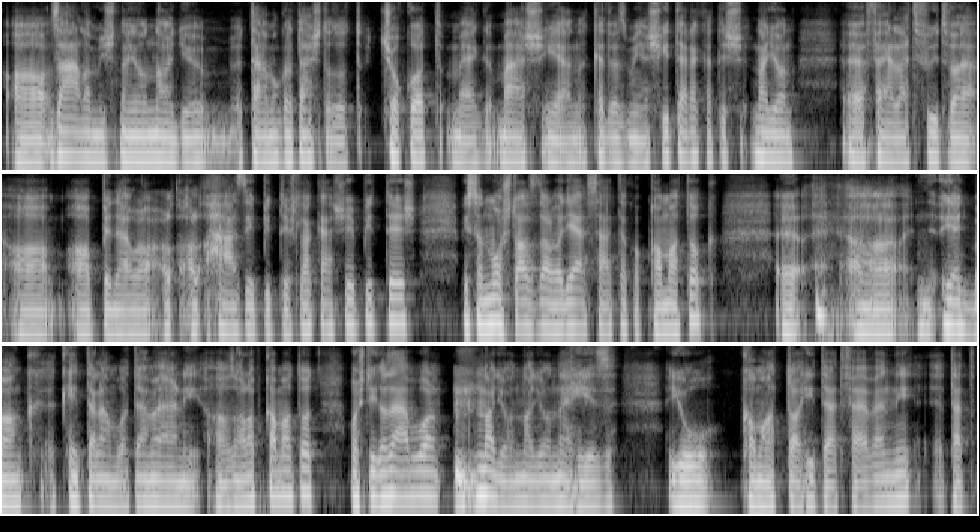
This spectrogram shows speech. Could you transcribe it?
az állam is nagyon nagy támogatást adott csokot, meg más ilyen kedvezményes hiteleket, és nagyon fel lett fűtve a, a például a, a házépítés, lakásépítés, viszont most azzal, hogy elszálltak a kamatok, a jegybank kénytelen volt emelni az alapkamatot, most igazából nagyon-nagyon nehéz jó kamattal hitelt felvenni, tehát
